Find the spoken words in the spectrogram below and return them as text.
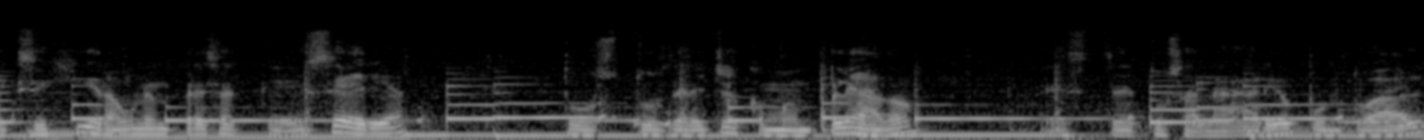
exigir a una empresa que es seria tus, derechos como empleado, este, tu salario puntual,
